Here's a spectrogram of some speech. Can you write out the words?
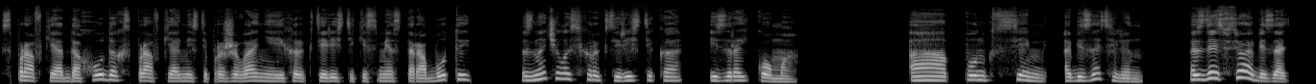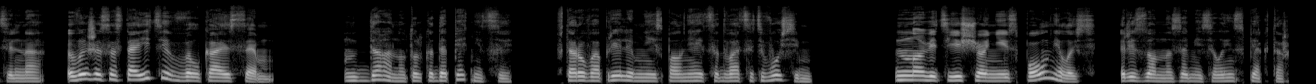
справки о доходах, справки о месте проживания и характеристики с места работы, значилась характеристика из райкома. А пункт 7 обязателен? Здесь все обязательно. Вы же состоите в ЛКСМ? Да, но только до пятницы. 2 апреля мне исполняется 28. Но ведь еще не исполнилось, резонно заметила инспектор.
